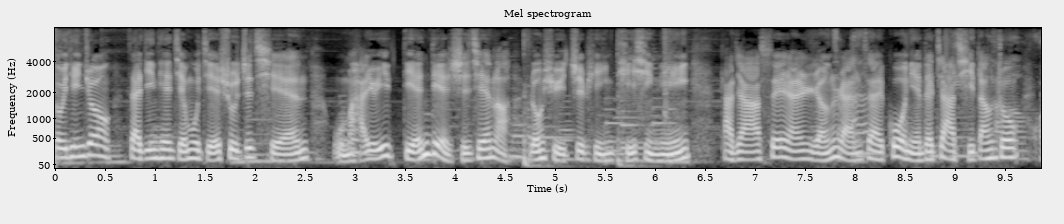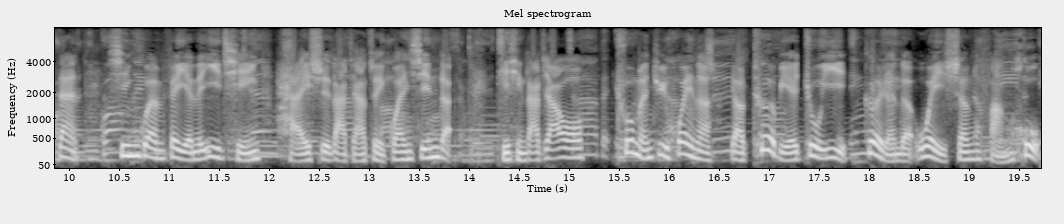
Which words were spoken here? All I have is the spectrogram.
各位听众，在今天节目结束之前，我们还有一点点时间了，容许志平提醒您。大家虽然仍然在过年的假期当中，但新冠肺炎的疫情还是大家最关心的。提醒大家哦，出门聚会呢，要特别注意个人的卫生防护。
